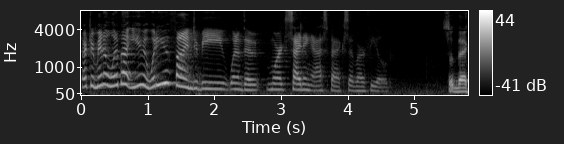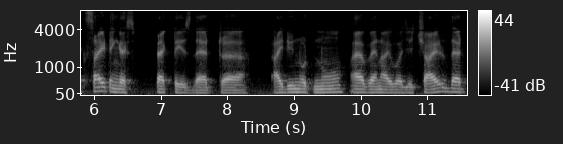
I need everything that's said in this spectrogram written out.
Dr. Mittal, what about you? What do you find to be one of the more exciting aspects of our field? So, the exciting aspect is that uh, I did not know uh, when I was a child that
